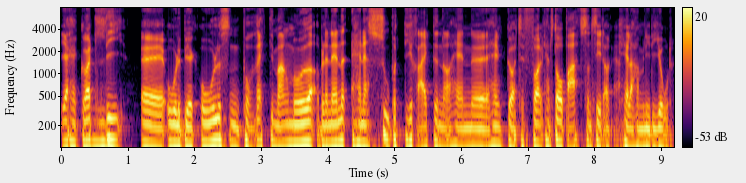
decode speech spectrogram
Jeg kan godt lide øh, Ole Birk Olesen på rigtig mange måder, og blandt andet, han er super direkte, når han, øh, han går til folk. Han står bare sådan set og ja. kalder ham en idiot.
